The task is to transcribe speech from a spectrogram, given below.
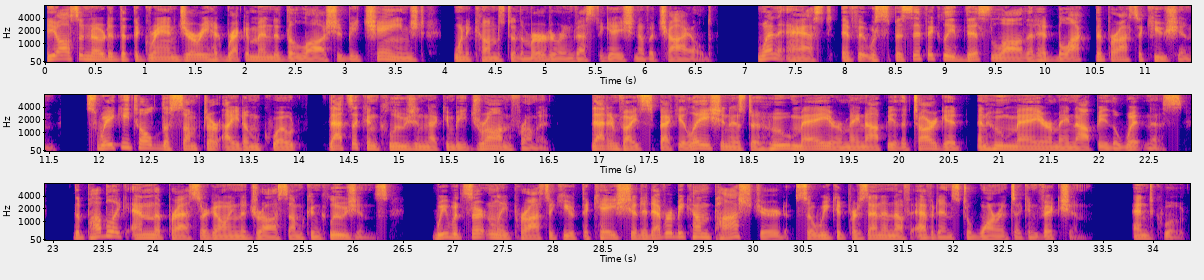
He also noted that the grand jury had recommended the law should be changed when it comes to the murder investigation of a child. When asked if it was specifically this law that had blocked the prosecution, Schwacke told the Sumter item, quote, That's a conclusion that can be drawn from it. That invites speculation as to who may or may not be the target and who may or may not be the witness. The public and the press are going to draw some conclusions. We would certainly prosecute the case should it ever become postured so we could present enough evidence to warrant a conviction. End quote.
